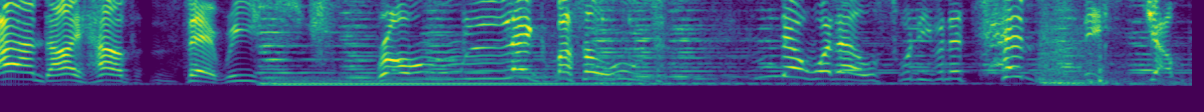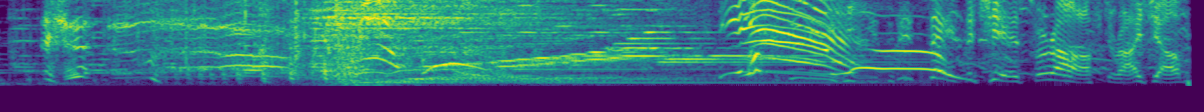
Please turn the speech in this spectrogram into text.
and I have very strong leg muscles. No one else would even attempt this jump. yeah! Save the cheers for after I jump.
